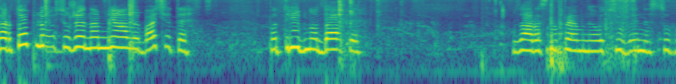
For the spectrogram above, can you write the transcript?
Картоплю ось уже намняли, бачите? Потрібно дати. Зараз, напевне, оцю винесу.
